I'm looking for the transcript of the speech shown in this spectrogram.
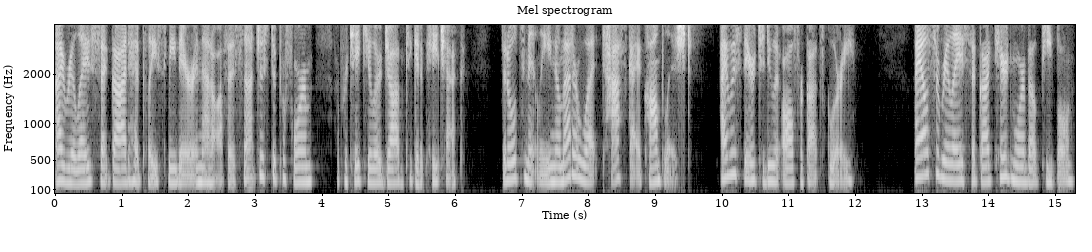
I realized that God had placed me there in that office, not just to perform a particular job to get a paycheck, but ultimately, no matter what task I accomplished, I was there to do it all for God's glory. I also realized that God cared more about people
